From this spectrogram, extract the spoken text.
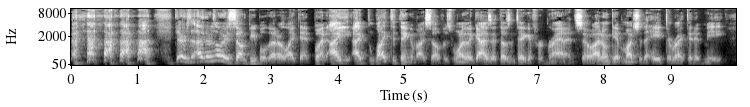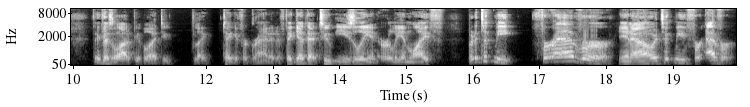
there's uh, there's always some people that are like that, but I I like to think of myself as one of the guys that doesn't take it for granted. So I don't get much of the hate directed at me. I think there's a lot of people that do like take it for granted if they get that too easily and early in life. But it took me forever, you know, it took me forever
